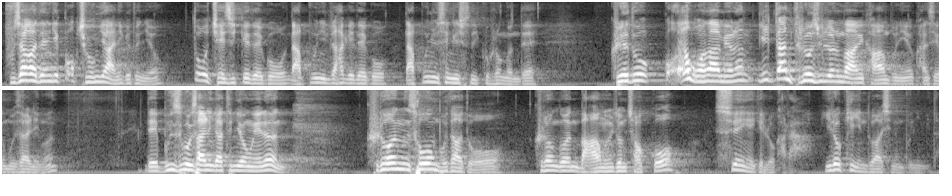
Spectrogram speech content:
부자가 되는 게 꼭 좋은 게 아니거든요. 또 죄짓게 되고 나쁜 일을 하게 되고 나쁜 일 생길 수도 있고 그런 건데 그래도 꼭 원하면은 일단 들어주려는 마음이 강한 분이에요. 관세음 보살님은. 근데 문수보살님 같은 경우에는 그런 소원보다도 그런 건 마음을 좀 접고 수행의 길로 가라. 이렇게 인도하시는 분입니다.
